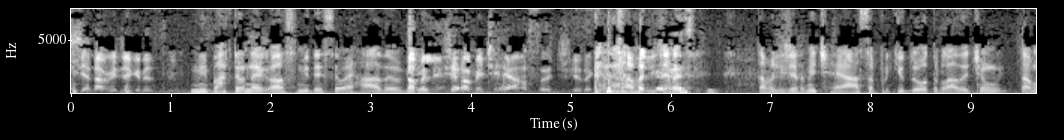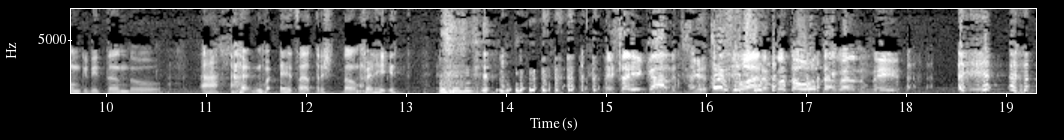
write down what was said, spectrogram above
Ligeiramente agressivo. Me bateu um negócio, me desceu errado, eu Tava virei ligeiramente reaça dia tava ligeiramente, tava ligeiramente reaça porque do outro lado tinham estavam gritando. Ah, essa é outra. Não, peraí. É isso aí, cara, tua história. Conta outra agora no meio.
